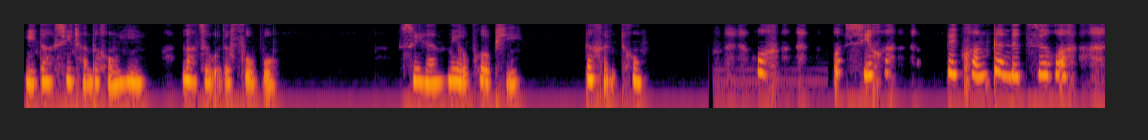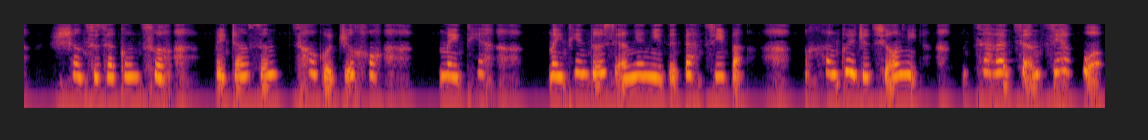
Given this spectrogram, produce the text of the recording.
一道细长的红印落在我的腹部。虽然没有破皮，但很痛。我我喜欢被狂干的滋味。上次在公厕被张森操过之后，每天每天都想念你的大鸡巴，还跪着求你再来强奸我。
